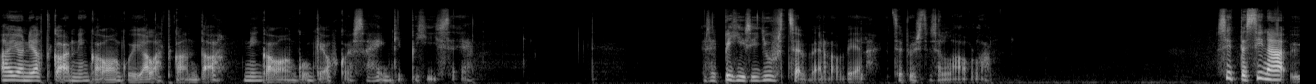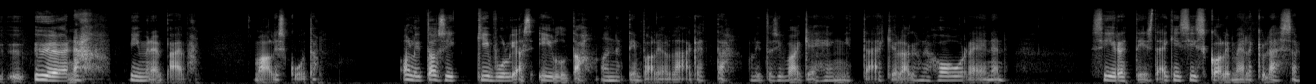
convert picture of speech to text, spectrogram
aion jatkaa niin kauan kuin jalat kantaa, niin kauan kuin keuhkoissa henki pihisee. Ja se pihisi just sen verran vielä, että se pystyi sen laulaa. Sitten sinä yönä, viimeinen päivä maaliskuuta, oli tosi kivulias ilta, annettiin paljon lääkettä, oli tosi vaikea hengittää, äki oli aika houreinen. Siirrettiin sitä, äkin sisko oli meillä kylässä.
